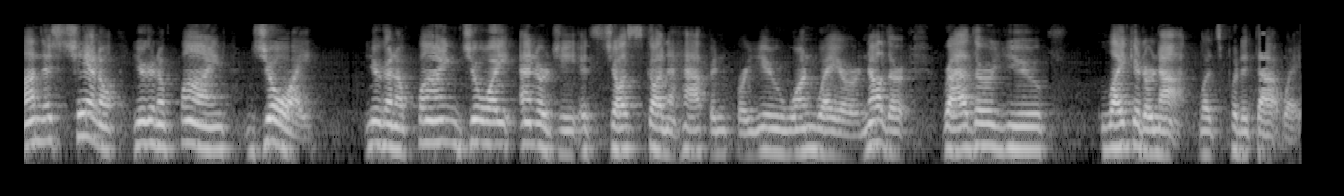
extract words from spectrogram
on this channel, you're going to find joy. You're going to find joy energy. It's just going to happen for you one way or another, rather you like it or not. Let's put it that way.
